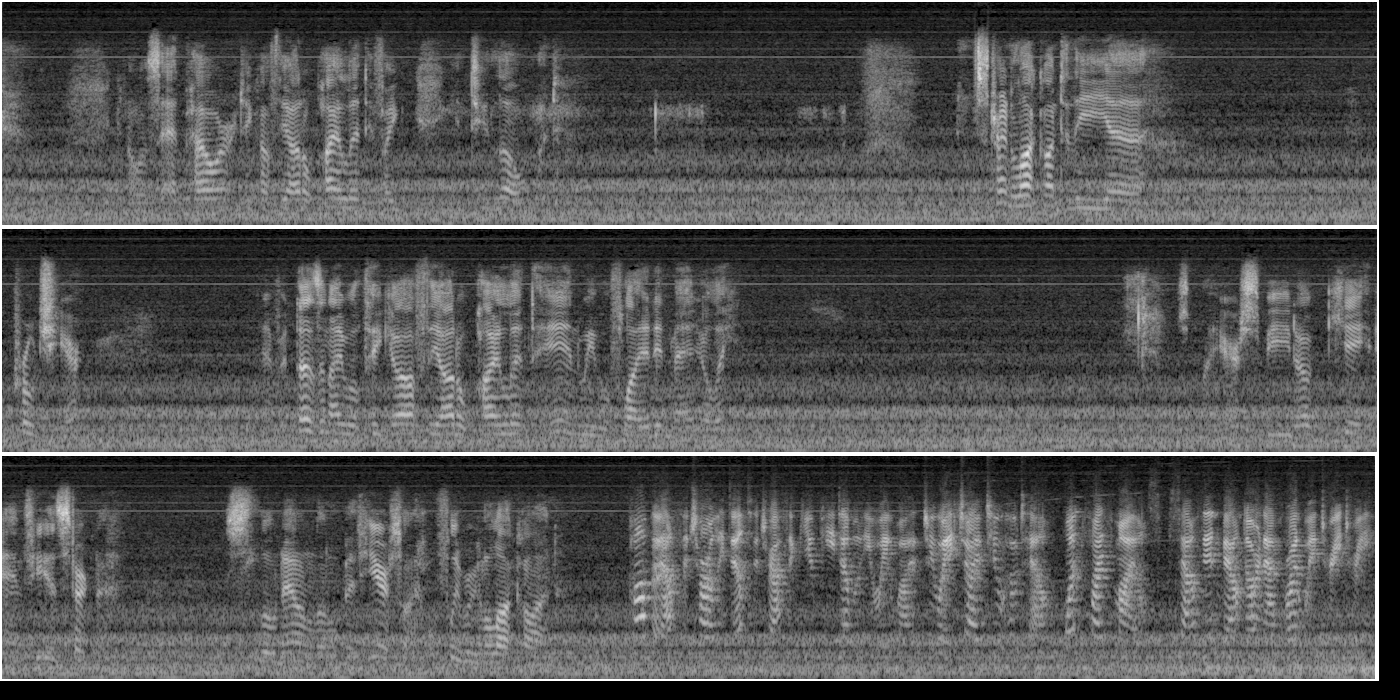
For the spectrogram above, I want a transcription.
Can always add power, take off the autopilot if I get too low. But just trying to lock onto the uh, approach here. If it doesn't, I will take off the autopilot and we will fly it in manually. Just my airspeed, okay, and she is starting to slow down a little bit here, so hopefully we're going to lock on. Papa Alpha Charlie Delta traffic UPWA Y2HI2 Hotel 1 5 miles south inbound RNAV runway tree tree.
